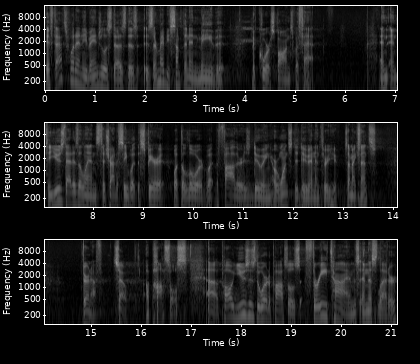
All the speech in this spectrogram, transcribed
if that's what an evangelist does, does is there maybe something in me that, that corresponds with that? and, and to use that as a lens to try to see what the Spirit, what the Lord, what the Father is doing or wants to do in and through you. Does that make sense? Fair enough. So, apostles. Uh, Paul uses the word apostles three times in this letter.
